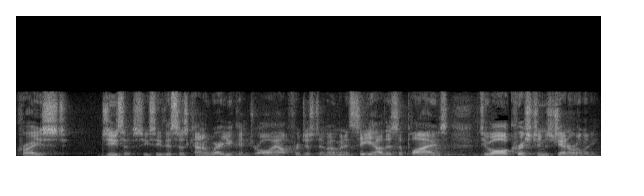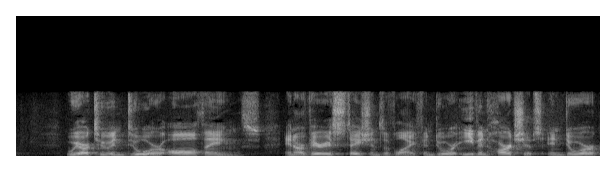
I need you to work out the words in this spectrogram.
Christ Jesus. You see, this is kind of where you can draw out for just a moment and see how this applies to all Christians generally. We are to endure all things in our various stations of life, endure even hardships, endure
